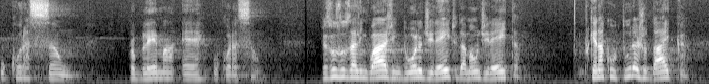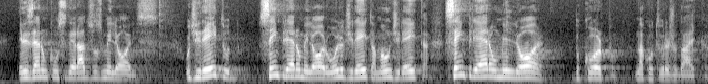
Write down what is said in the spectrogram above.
o coração. O problema é o coração. Jesus usa a linguagem do olho direito e da mão direita, porque na cultura judaica eles eram considerados os melhores. O direito sempre era o melhor, o olho direito, a mão direita, sempre era o melhor do corpo na cultura judaica.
